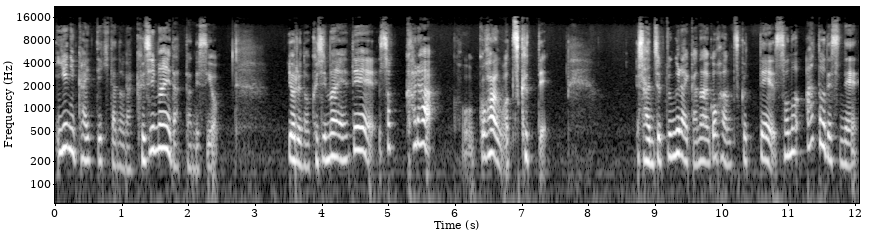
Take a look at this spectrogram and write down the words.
家に帰ってきたのが9時前だったんですよ。夜の9時前でそっからこうご飯を作って30分ぐらいかなご飯作ってその後ですね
